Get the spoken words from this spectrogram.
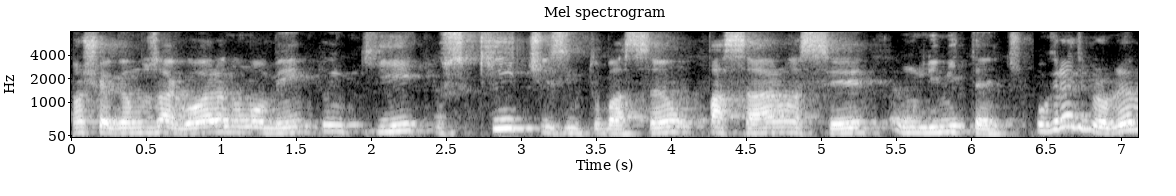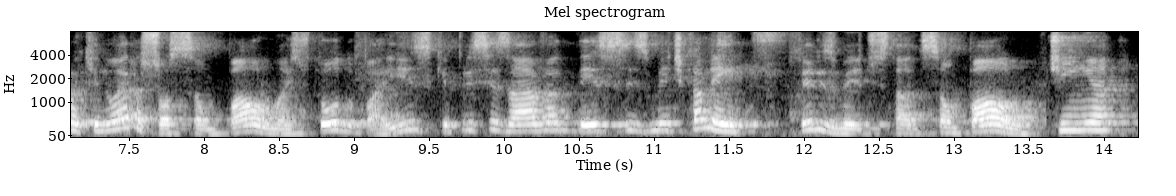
nós chegamos agora no momento em que os kits intubação passaram a ser um limitante. O grande problema é que não era só São Paulo, mas todo o país que precisava desses medicamentos. Felizmente, o estado de São Paulo tinha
